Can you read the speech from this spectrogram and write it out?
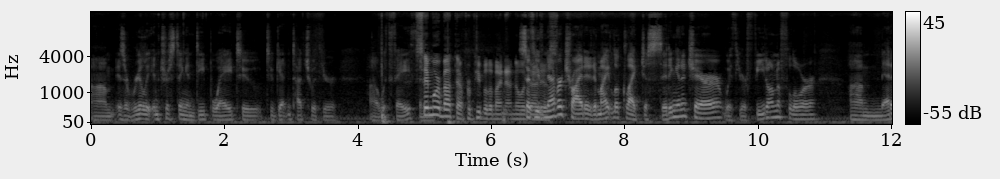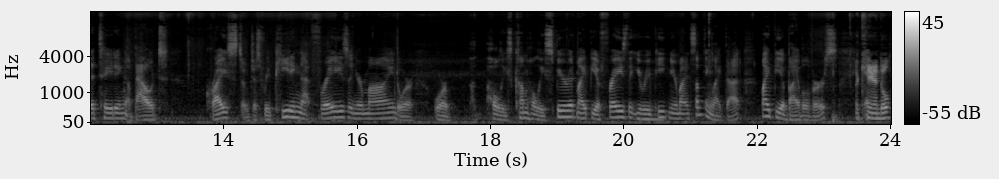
um, is a really interesting and deep way to to get in touch with your uh, with faith. Say more about that for people that might not know what so if you've is. never tried it, it might look like just sitting in a chair with your feet on the floor, um, meditating about Christ, or just repeating that phrase in your mind, or or Holy Come Holy Spirit might be a phrase that you repeat in your mind, something like that. Might be a Bible verse. a candle,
